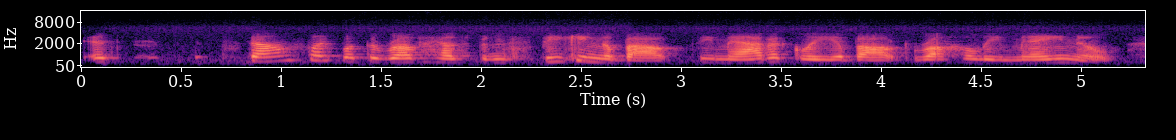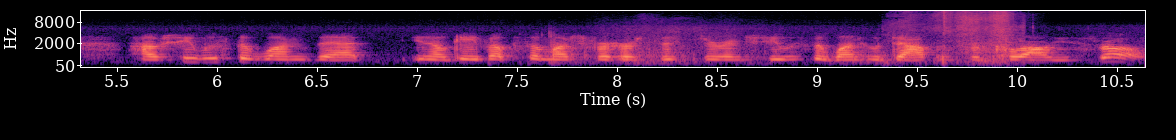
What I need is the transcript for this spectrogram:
it, it sounds like what the Rav has been speaking about thematically about Rachel Imenu, how she was the one that you know gave up so much for her sister, and she was the one who davened for Klal Yisrael.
